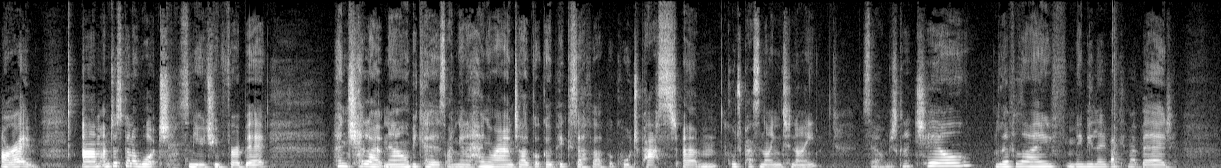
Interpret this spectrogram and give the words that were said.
All right. Um i'm just gonna watch some youtube for a bit and chill out now because I'm going to hang around till I've got to go pick stuff up at quarter past, um, quarter past nine tonight. So I'm just going to chill, live life, maybe lay back in my bed,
